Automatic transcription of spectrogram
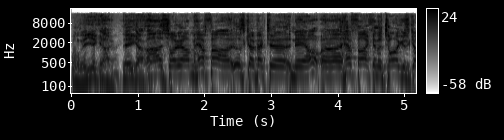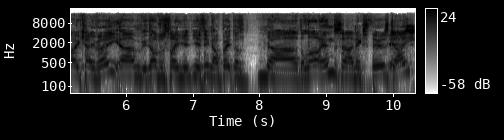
Well, there you go. There you go. Uh, so, um, how far? Let's go back to now. Uh, how far can the Tigers go, KB? Um, obviously, you, you, think they'll beat the uh, the Lions uh, next Thursday. Yes.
